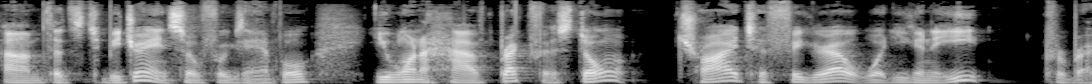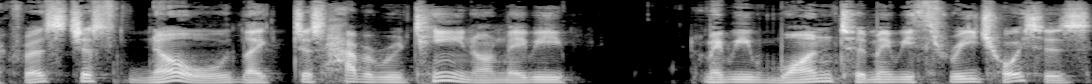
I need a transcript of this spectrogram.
um, that's to be drained. So, for example, you want to have breakfast. Don't try to figure out what you're going to eat for breakfast. Just know, like, just have a routine on maybe maybe one to maybe three choices.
